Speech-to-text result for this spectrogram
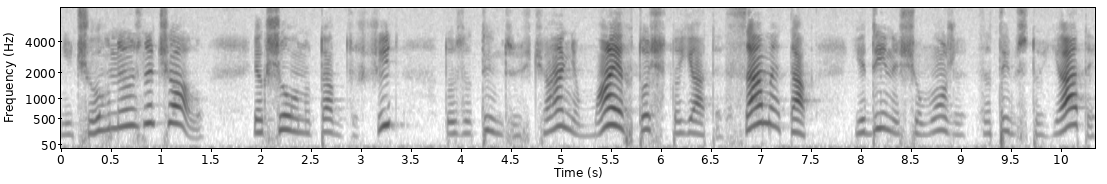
нічого не означало. Якщо воно так дзищить, то за тим дзищанням має хтось стояти. Саме так. Єдине, що може за тим стояти,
